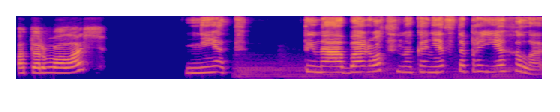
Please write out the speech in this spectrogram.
Оторвалась? Нет, ты наоборот наконец-то приехала.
